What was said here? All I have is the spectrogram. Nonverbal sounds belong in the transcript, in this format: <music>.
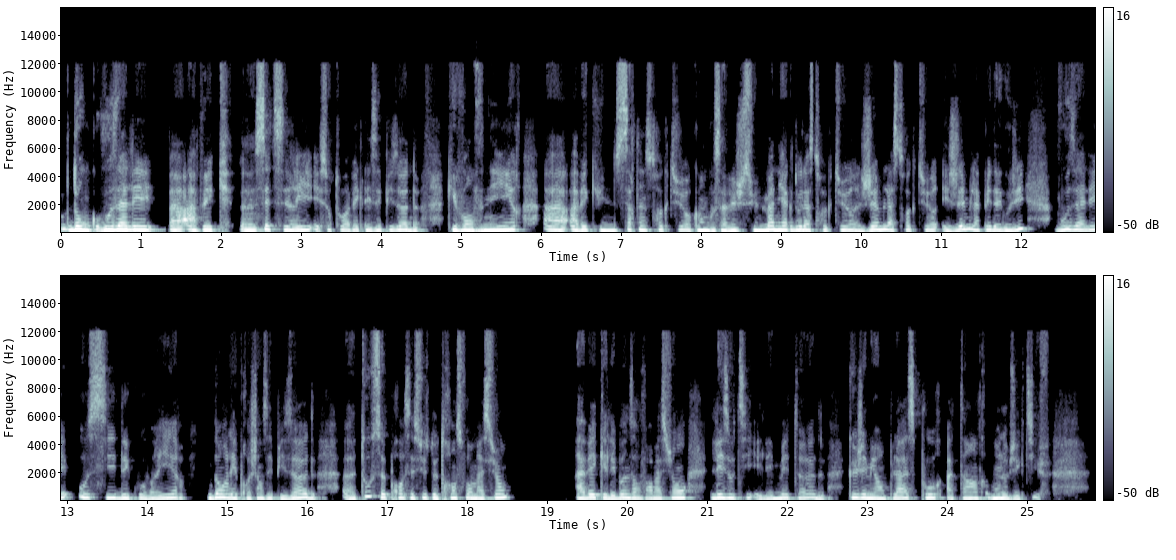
Donc, vous allez euh, avec euh, cette série et surtout avec les épisodes qui vont venir, euh, avec une certaine structure. Comme vous savez, je suis une maniaque de la structure, j'aime la structure et j'aime la pédagogie. Vous allez aussi découvrir dans les prochains épisodes tout ce processus de transformation avec les bonnes informations, les outils et les méthodes que j'ai mis en place pour atteindre mon objectif.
